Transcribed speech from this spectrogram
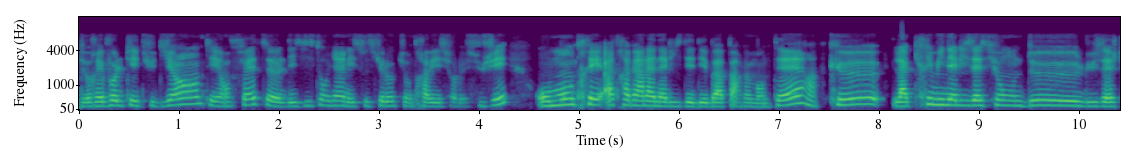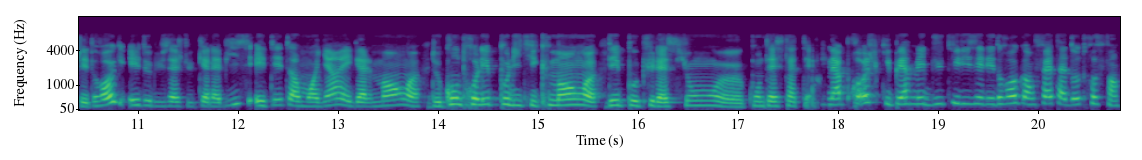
de révolte étudiante et en fait, les historiens et les sociologues qui ont travaillé sur le sujet ont montré à travers l'analyse des débats parlementaires que la criminalisation de l'usage des drogues et de l'usage du cannabis était un moyen également de contrôler politiquement des populations euh, contestataires. Une approche qui permet d'utiliser les drogues en fait à d'autres fins,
